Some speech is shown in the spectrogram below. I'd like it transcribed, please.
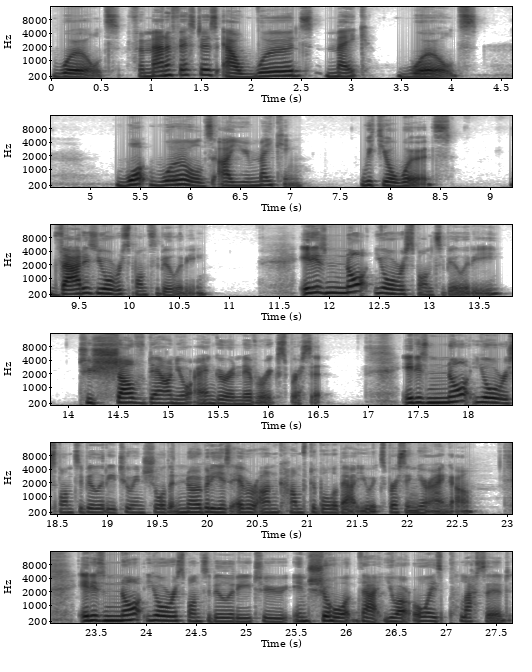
worlds. For manifestors, our words make worlds. What worlds are you making with your words? That is your responsibility. It is not your responsibility to shove down your anger and never express it. It is not your responsibility to ensure that nobody is ever uncomfortable about you expressing your anger. It is not your responsibility to ensure that you are always placid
